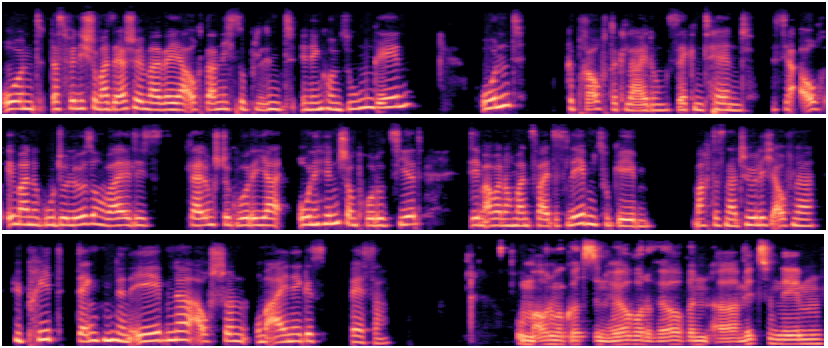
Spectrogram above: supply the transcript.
Und das finde ich schon mal sehr schön, weil wir ja auch dann nicht so blind in den Konsum gehen. Und gebrauchte Kleidung, Secondhand, ist ja auch immer eine gute Lösung, weil dieses Kleidungsstück wurde ja ohnehin schon produziert, dem aber nochmal ein zweites Leben zu geben, macht es natürlich auf einer hybrid denkenden Ebene auch schon um einiges besser. Um auch nochmal kurz den Hörer oder Hörerin äh, mitzunehmen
